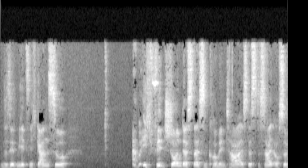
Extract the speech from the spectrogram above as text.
interessiert mich jetzt nicht ganz so. Aber ich finde schon, dass das ein Kommentar ist, dass das halt auch so,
